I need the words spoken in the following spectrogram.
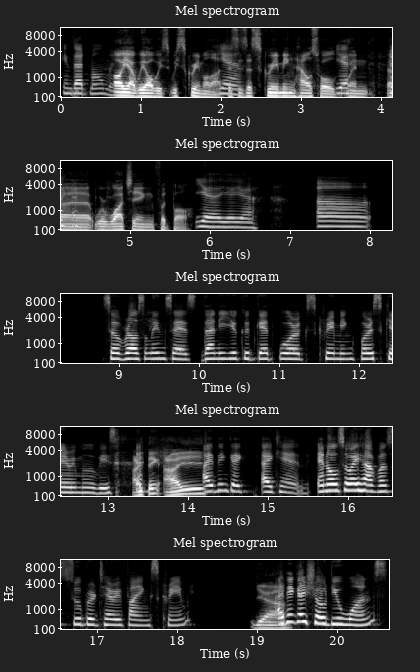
in that moment. Oh yeah, we always we scream a lot. This is a screaming household Yeah. when uh, we're watching football. Yeah, yeah, yeah. Uh, so Rosalind says, Danny, you could get work screaming for scary movies. I think I, I think I I can. And also I have a super terrifying scream. yeah. I think I showed you once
